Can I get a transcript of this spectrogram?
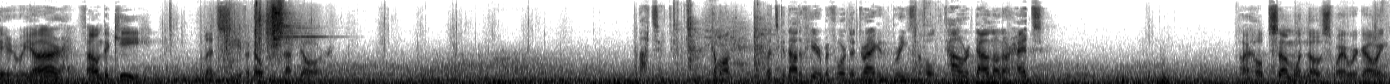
Here we are. Found the key. Let's see if it opens that door. That's it. Come on. Let's get out of here before the dragon brings the whole tower down on our heads. I hope someone knows where we're going.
